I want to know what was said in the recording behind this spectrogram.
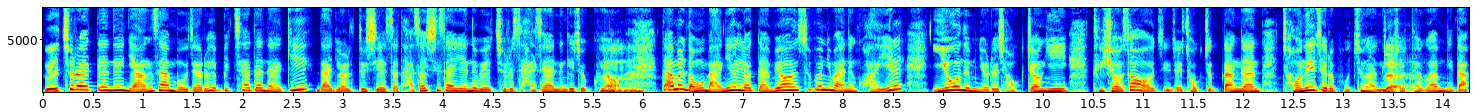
외출할 때는 양산 모자로 햇빛 차단하기. 낮 12시에서 5시 사이에는 외출을 자제하는 게 좋고요. 음. 땀을 너무 많이 흘렸다면 수분이 많은 과일, 이온 음료를 적정히 드셔서 이제 적당한 전해질을 보충하는 게 네. 좋다고 합니다.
